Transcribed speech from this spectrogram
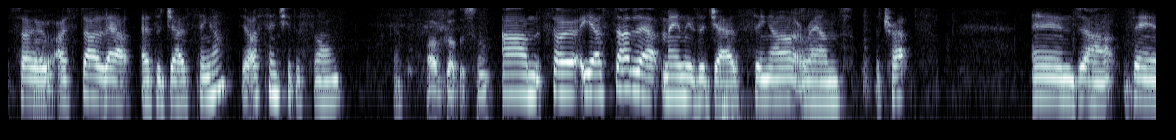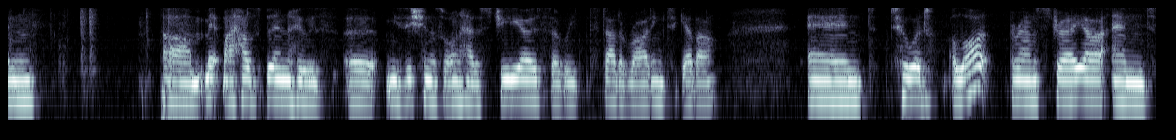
So Right. I started out as a jazz singer. Did I sent you the song? I've got the song. Um, so yeah, I started out mainly as a jazz singer around the traps, and uh, then um, met my husband, who is a musician as well and had a studio. So we started writing together, and toured a lot around Australia, and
